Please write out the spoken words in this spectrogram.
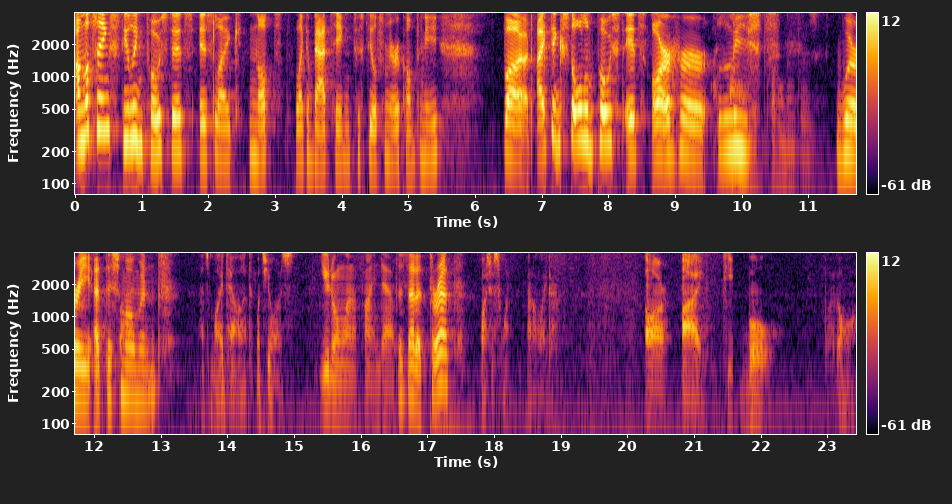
I'm not saying stealing post-its is like not like a bad thing to steal from your company, but I think stolen post-its are her least worry at this moment. That's my talent. What's yours? You don't want to find out. Is that a threat? Watch this one. I don't like her. R.I.P. Bull. By the horns.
